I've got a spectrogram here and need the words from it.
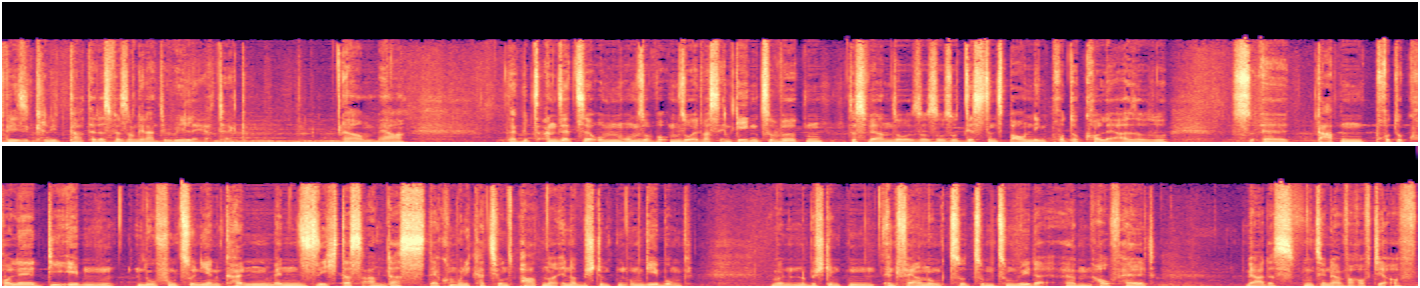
für diese Kreditkarte. Das wäre sogenannte Relay Attack. Ähm, ja, da gibt es Ansätze, um, um, so, um so etwas entgegenzuwirken. Das wären so, so, so, so Distance-Bounding-Protokolle, also so äh, Datenprotokolle, die eben nur funktionieren können, wenn sich das, das der Kommunikationspartner in einer bestimmten Umgebung, in einer bestimmten Entfernung zu, zum, zum Reader ähm, aufhält. Ja, das funktioniert einfach auf die, auf,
